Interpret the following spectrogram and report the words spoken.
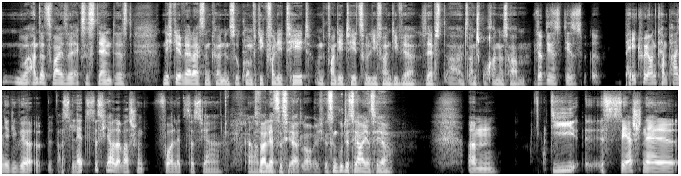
nur ansatzweise existent ist, nicht gewährleisten können, in Zukunft die Qualität und Quantität zu liefern, die wir selbst als Anspruch an uns haben. Ich glaube, dieses, dieses äh, Patreon-Kampagne, die wir, äh, was letztes Jahr oder war es schon vorletztes Jahr? Das ähm, war letztes Jahr, glaube ich. Das ist ein gutes Jahr jetzt her. Ähm, die ist sehr schnell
